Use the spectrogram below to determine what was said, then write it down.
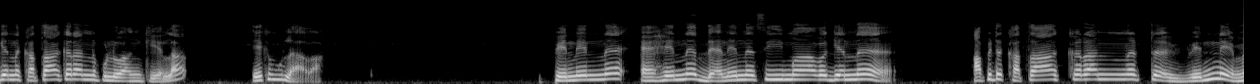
ගැන කතා කරන්න පුළුවන් කියලා ඒක මුලාවක්. පෙනෙන්න, ඇහෙන, දැනෙන සීමාව ගැන අපිට කතා කරන්නට වෙන්නෙම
